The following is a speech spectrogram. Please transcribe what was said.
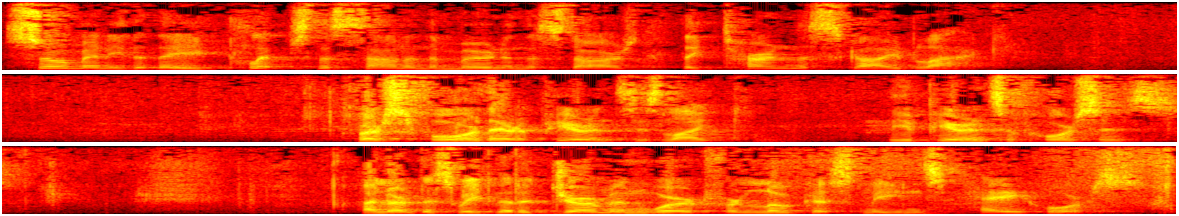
so many that they eclipse the sun and the moon and the stars. They turn the sky black. Verse 4, their appearance is like the appearance of horses. I learned this week that a German word for locust means hay horse.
